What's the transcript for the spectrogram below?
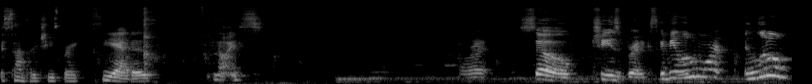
It's time for a cheese break. Yeah, it is. Nice. All right. So cheese break. It's gonna be a little more, a little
